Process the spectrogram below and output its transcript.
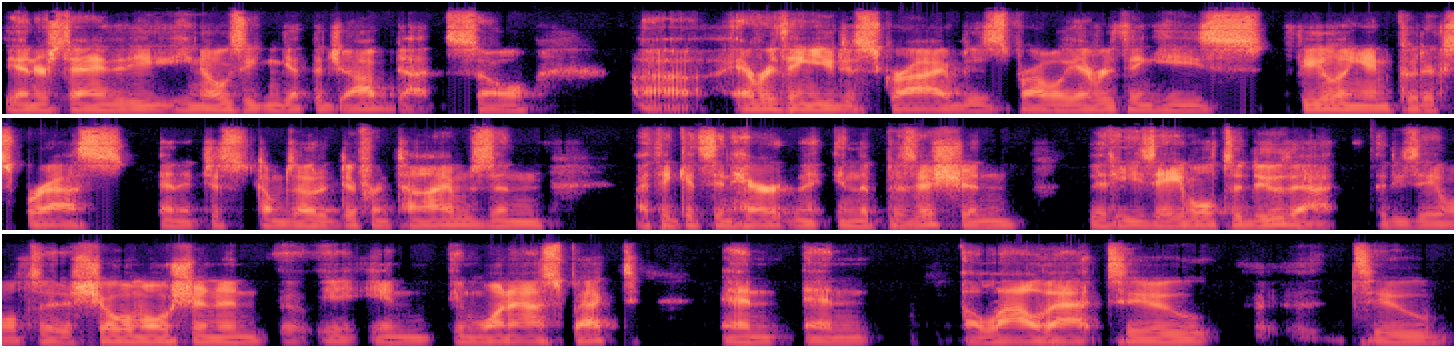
the understanding that he, he knows he can get the job done. So, uh, everything you described is probably everything he's feeling and could express, and it just comes out at different times. And I think it's inherent in the, in the position that he's able to do that, that he's able to show emotion in in in one aspect and and allow that to to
